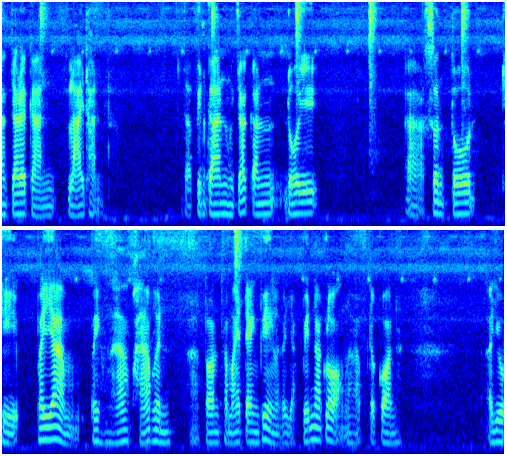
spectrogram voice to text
นักจัดรายการหลายท่านแต่เป็นการรู้จักกันโดยส่วนตัวที่พยายามไปหาหาเพลินตอนสมัยแต่งเพลงแล้วก็อยากเป็นนักร้องนะครับ แต่ก่อนอายุ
